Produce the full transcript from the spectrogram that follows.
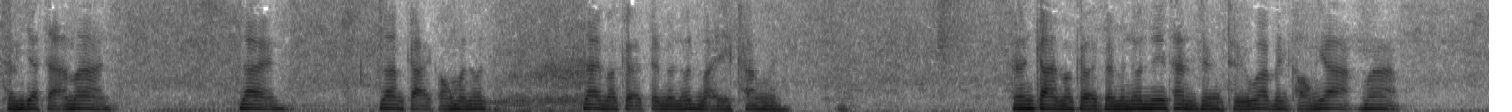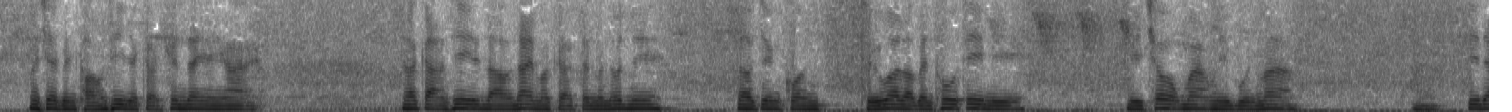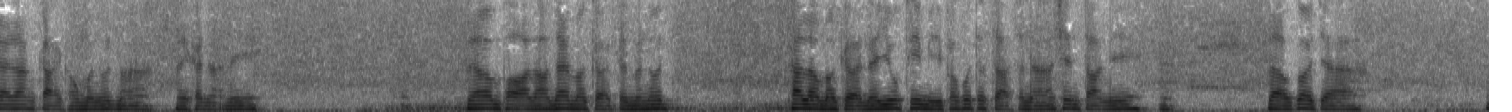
ถึงจะสามารถได้ร่างกายของมนุษย์ได้มาเกิดเป็นมนุษย์ใหม่อีกครั้งหนึ่ง ดังนั้นการมาเกิดเป็นมนุษย์นี้ท่านจึงถือว่าเป็นของยากมาก ไม่ใช่เป็นของที่จะเกิดขึ้นได้ง่าย ๆ และการที่เราได้มาเกิดเป็นมนุษย์นี้ เราจึงควรถือว่าเราเป็นผู้ที่มีมีโชคมากมีบุญมาก ที่ได้ร่างกายของมนุษย์มาในขณะนี้ แล้วพอเราได้มาเกิดเป็นมนุษย์ ถ้าเรามาเกิดในยุคที่มีพระพุทธศาสนา เช่นตอนนี้ เราก็จะ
